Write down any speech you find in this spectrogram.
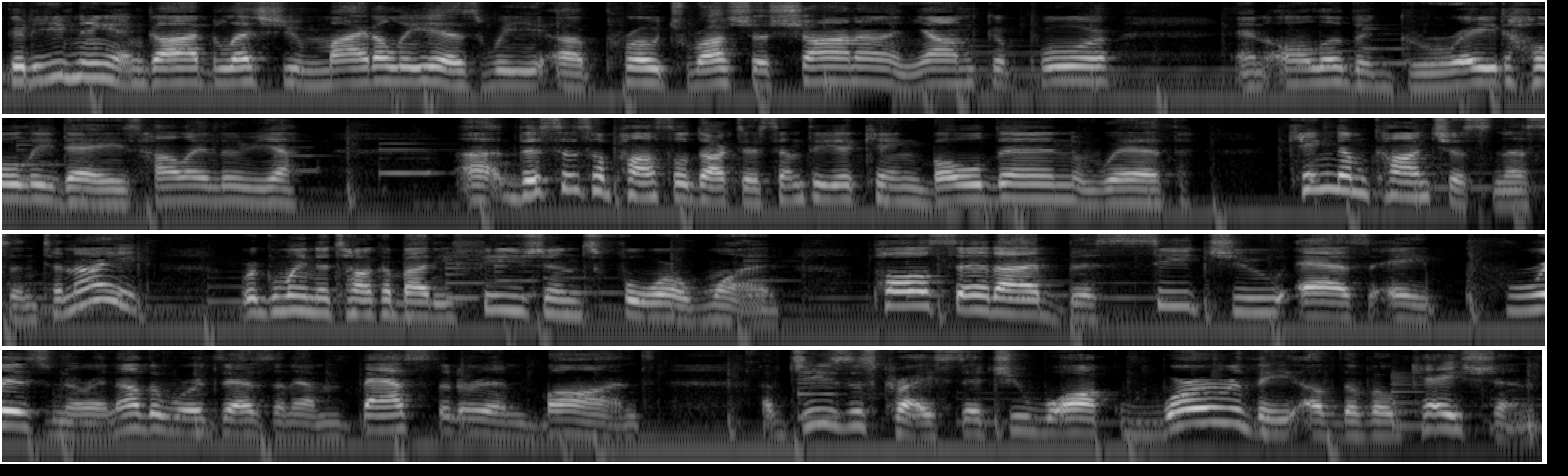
Good evening, and God bless you mightily as we approach Rosh Hashanah and Yom Kippur and all of the great holy days. Hallelujah. Uh, this is Apostle Dr. Cynthia King Bolden with Kingdom Consciousness, and tonight we're going to talk about Ephesians 4 1. Paul said, I beseech you as a prisoner, in other words, as an ambassador in bonds of Jesus Christ, that you walk worthy of the vocation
